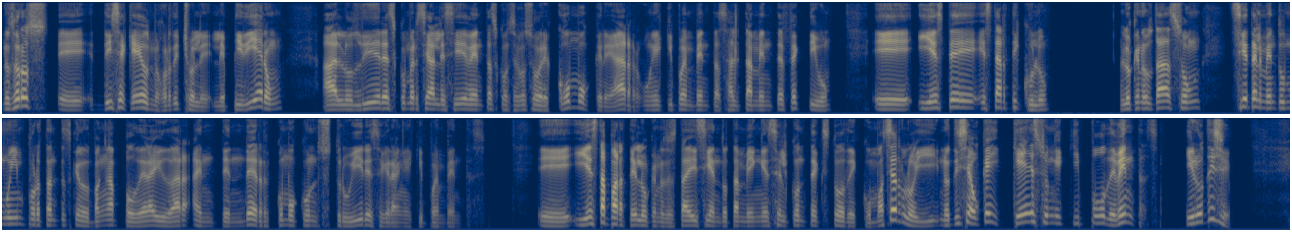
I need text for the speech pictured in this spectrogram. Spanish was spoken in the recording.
Nosotros, eh, dice que ellos, mejor dicho, le, pidieron a los líderes comerciales y de ventas consejos sobre cómo crear un equipo en ventas altamente efectivo. Eh, y este, este artículo lo que nos da son siete elementos muy importantes que nos van a poder ayudar a entender cómo construir ese gran equipo en ventas. Eh, y esta parte lo que nos está diciendo también es el contexto de cómo hacerlo. Y nos dice, ok, ¿qué es un equipo de ventas? Y nos dice,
